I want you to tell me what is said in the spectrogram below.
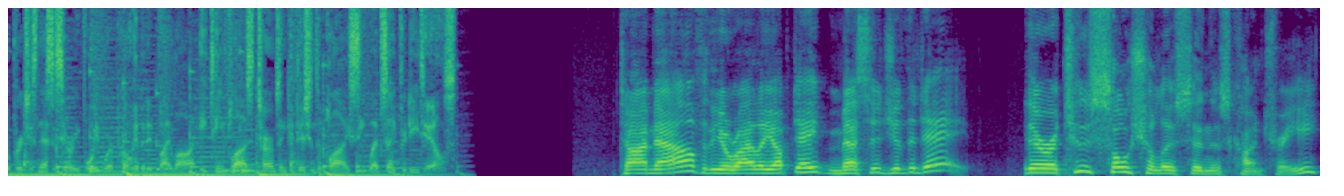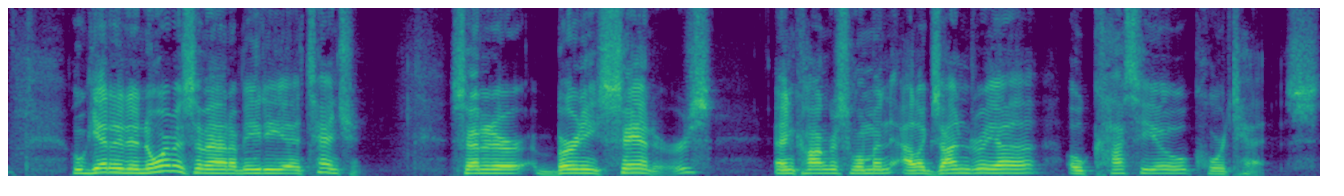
purchase necessary. Void where prohibited by law. 18 plus terms and conditions apply. See website for details. Time now for the O'Reilly Update message of the day. There are two socialists in this country who get an enormous amount of media attention Senator Bernie Sanders and Congresswoman Alexandria Ocasio Cortez.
